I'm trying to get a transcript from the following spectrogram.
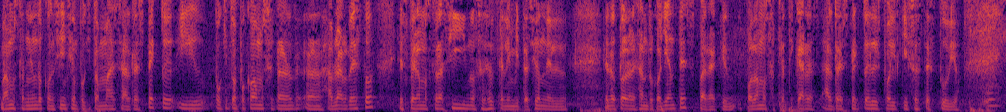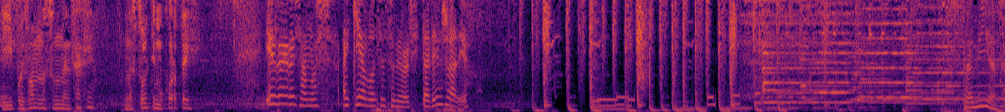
vamos teniendo conciencia un poquito más al respecto y poquito a poco vamos a, estar, a hablar de esto. Esperemos que ahora sí nos acepte la invitación el, el doctor Alejandro Collantes para que podamos platicar al respecto. Él fue el que hizo este estudio. Y pues vámonos un mensaje nuestro último corte. Y regresamos aquí a Voces Universitarias Radio. ¿Sabías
